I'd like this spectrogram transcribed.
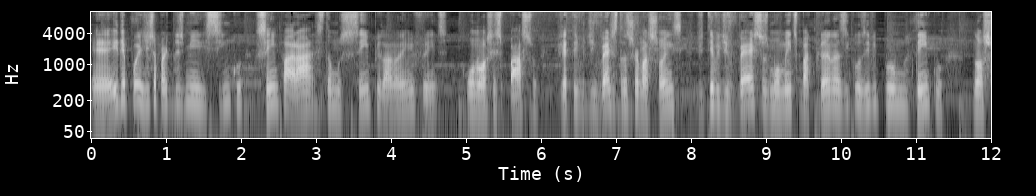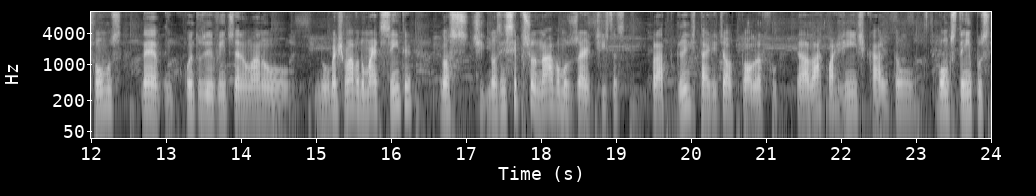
É, e depois disso, a partir de 2005, sem parar, estamos sempre lá no Anime Friends, com o nosso espaço. Já teve diversas transformações, já teve diversos momentos bacanas, inclusive por um tempo nós fomos, né, enquanto os eventos eram lá no, no como é que chamava? No Mart Center, nós, nós recepcionávamos os artistas para grande tarde de autógrafo. Era lá com a gente, cara. Então, bons tempos.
